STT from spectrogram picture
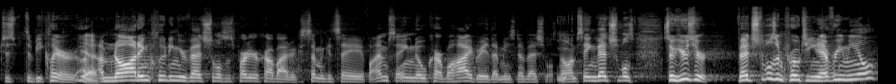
just to be clear, Yeah. I'm, not including your vegetables as part of your carbohydrate. Because someone could say, if I'm saying no carbohydrate, that means no vegetables. No, I'm saying vegetables. So here's your vegetables and protein every meal,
